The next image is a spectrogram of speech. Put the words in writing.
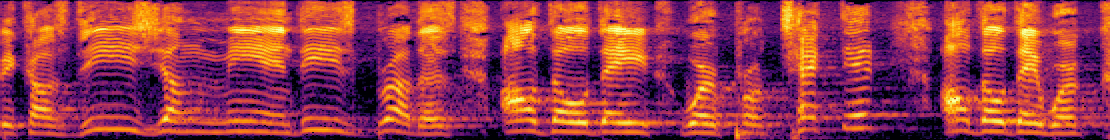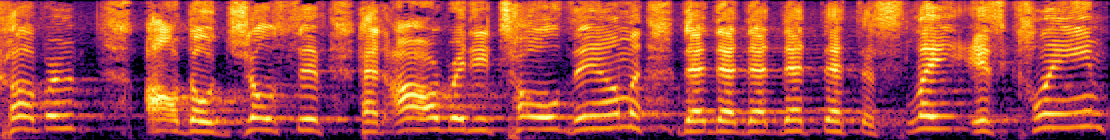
because these young men, these brothers, although they were protected, although they were covered, although Joseph had already told them that, that, that, that, that the slate is clean,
